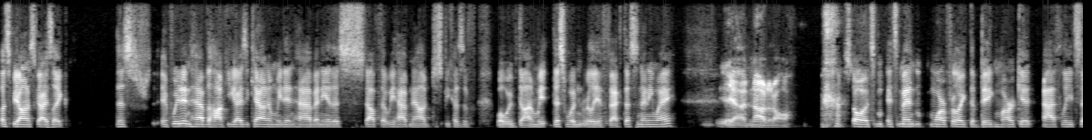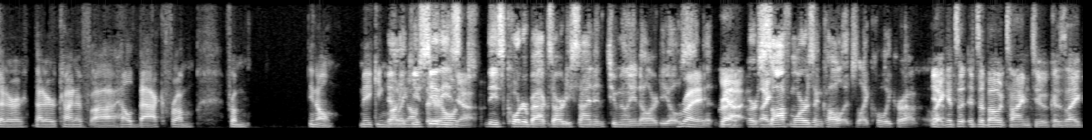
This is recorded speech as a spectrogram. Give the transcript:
let's be honest guys, like this if we didn't have the hockey guys account and we didn't have any of this stuff that we have now just because of what we've done, we this wouldn't really affect us in any way. Yeah. not at all. So it's it's meant more for like the big market athletes that are that are kind of uh held back from from you know making Yeah, money like you off see their own- these Yeah. these quarterbacks already signing two million dollar deals, Right, that right. are like- sophomores in college. Like holy crap! Like it's it's about time too, because like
